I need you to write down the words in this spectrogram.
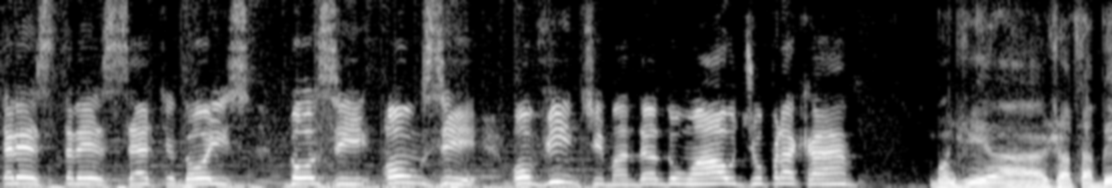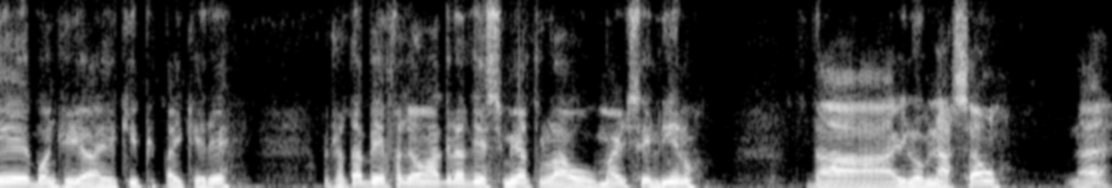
3372 1211. Ouvinte mandando um áudio para cá. Bom dia, JB. Bom dia, equipe Pai Querer. JB, fazer um agradecimento lá ao Marcelino da iluminação, né?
